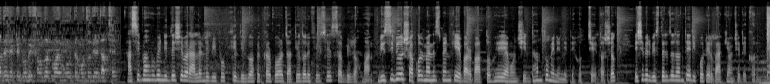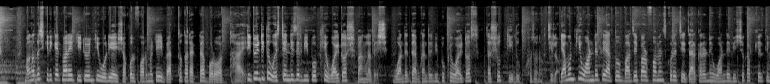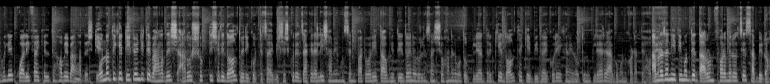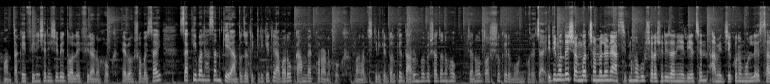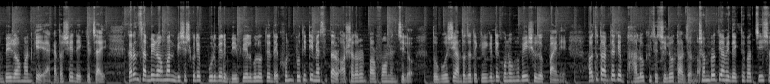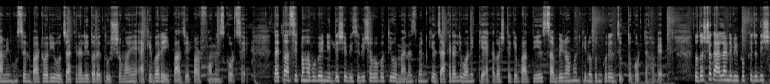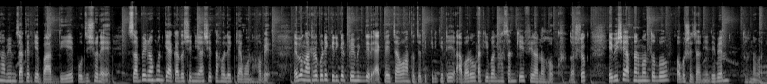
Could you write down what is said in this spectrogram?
বাংলাদেশ একটি গভীর সংকটময় মুহূর্তের মধ্য দিয়ে যাচ্ছে। আসিফ মাহবুবের নির্দেশে এবার আয়ারল্যান্ডের বিপক্ষে দীর্ঘ অপেক্ষার পর জাতীয় দলে ফিরছে সাব্বির রহমান। বিসিবি ও সকল ম্যানেজমেন্টকে এবার বাধ্য হয়ে এমন সিদ্ধান্ত মেনে নিতে হচ্ছে। দর্শক, এসবের বিস্তারিত জানতে রিপোর্টের বাকি অংশে দেখুন। বাংলাদেশ ক্রিকেট মানে টি টোয়েন্টি ওডিআই সকল ফরম্যাটেই ব্যর্থতার একটা বড় অধ্যায়। টি টোয়েন্টিতে ওয়েস্ট ইন্ডিজের বিপক্ষে হোয়াইট ওয়াশ বাংলাদেশ। ওয়ানডেতে আফগানদের বিপক্ষে হোয়াইট ওয়াশ যা সত্যি দুঃখজনক ছিল। এমনকি ওয়ানডেতে এত বাজে পারফরমেন্স করেছে, যার কারণে ওয়ানডে বিশ্বকাপ খেলতে হলে কোয়ালিফাই খেলতে হবে বাংলাদেশকে। অন্যদিকে টি টোয়েন্টিতে বাংলাদেশ আরও শক্তিশালী দল তৈরি করতে চায়, বিশেষ করে জাকের আলী, শামীম হোসেন পাটোয়ারি, তাওহিদ হৃদয়, নুরুল হাসান সোহানের মতো প্লেয়ারদেরকে দল থেকে বিদায় করে এখানে নতুন প্লেয়ারের আগমন ঘটাতে হবে। আমরা জানি ইতিমধ্যে দারুণ ফর্মে রয়েছে সাব্বির রহমান। তাকে ফিনিশার হিসেবে দলে ফিরানো হোক এবং সবাই চাই সাকিব আল হাসানকে আন্তর্জাতিক ক্রিকেটে আবারও কাম করানো হোক। বাংলাদেশ ক্রিকেট দলকে দারুণভাবে সাজানো হোক যেন দর্শকের মন ভরে যায়। ইতিমধ্যে সংবাদ সম্মেলনে আসিফ মাহবুব সরাসরি জানিয়ে দিয়েছেন, আমি যে কোনো মূল্যে সাব্বির রহমানকে একাদশে দেখতে চাই। কারণ সাব্বির রহমান বিশেষ করে পূর্বের বিপিএল গুলোতে দেখুন, প্রতিটি ম্যাচে তার অসাধারণ পারফরমেন্স ছিল। তবুও সে আন্তর্জাতিক ক্রিকেটে কোনোভাবেই সুযোগ পায়নি। হয়তো তার থেকে ভালো কিছু ছিল তার জন্য। সম্প্রতি আমি দেখতে পাচ্ছি শামীম হোসেন পাটোয়ারি ও জাকের আলী দলের দুঃসময়ে একেবারেই বাজে পারফরমেন্স করছে। তাই তো আসিফ মাহবুবের নির্দেশে বিসিবি সভাপতি ও ম্যানেজমেন্টকে জাকের আলী ওয়ানিককে একাদশ থেকে বাদ দিয়ে সাব্বির রহমানকে নতুন করে যুক্ত করতে হবে। তো দর্শক, আয়ারল্যান্ডের বিপক্ষে যদি শামীম জাকেরকে বাদ দিয়ে পজিশনে সাব্বির রহমানকে একাদশে নিয়ে আসে, তাহলে কেমন হবে? এবং আঠারো কোটি ক্রিকেট প্রেমিকদের একটাই চাওয়া আন্তর্জাতিক ক্রিকেটে আবারও সাকিব আল হাসানকে ফেরানো হোক। দর্শক, এ বিষয়ে আপনার মন্তব্য অবশ্যই জানিয়ে দিবেন। ধন্যবাদ।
